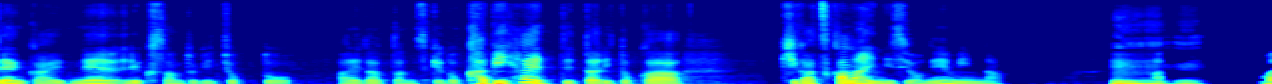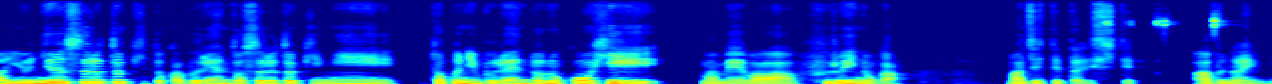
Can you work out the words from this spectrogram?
前回ねレクさんの時ちょっとあれだったんですけどカビ生えてたりとか気がつかないんですよねみんな。うんうんうん。まあ、輸入する時とかブレンドする時に特にブレンドのコーヒー豆は古いのが混じってたりして危ない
